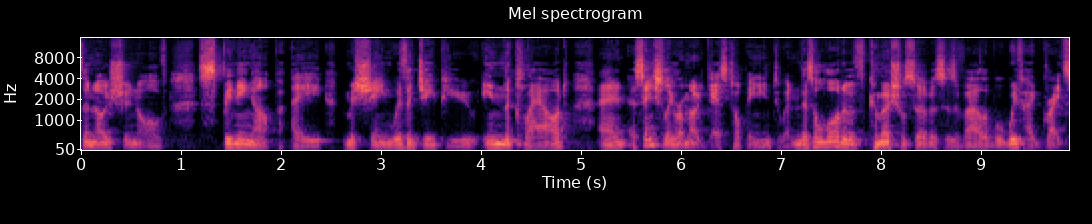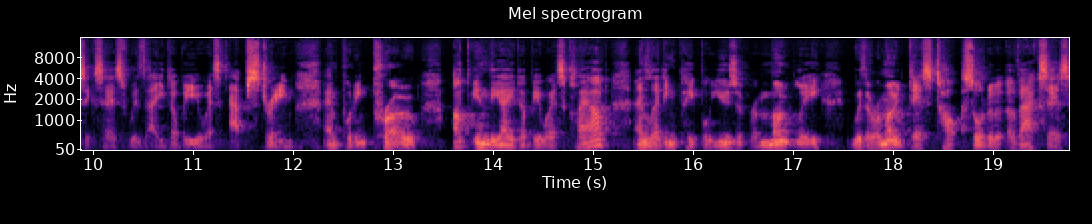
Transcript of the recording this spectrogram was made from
the notion of spinning up a machine with a GPU in the cloud and essentially remote desktoping into it. And there's a lot of commercial services available. We've had great success with AWS AppStream and putting Pro up in the AWS cloud and letting people use it remotely with a remote desktop sort of, of access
